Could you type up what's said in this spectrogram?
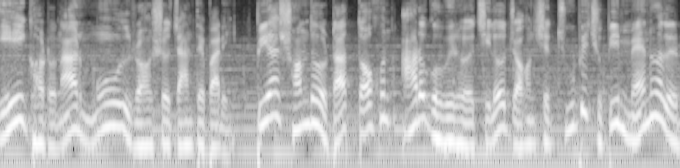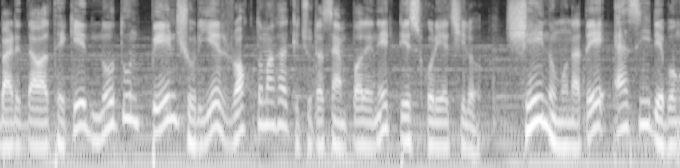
এই ঘটনার মূল রহস্য জানতে পারি। প্রিয়ার সন্দেহটা তখন আরও গভীর হয়েছিল যখন সে চুপি চুপি ম্যানুয়ালের বাড়ির দেওয়াল থেকে নতুন পেন সরিয়ে রক্তমাখা কিছুটা স্যাম্পল এনে টেস্ট করিয়েছিল। সেই নমুনাতে অ্যাসিড এবং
